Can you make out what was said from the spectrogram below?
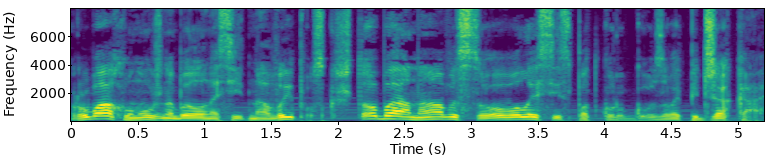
Рубаху нужно было носить на выпуск, чтобы она высовывалась из-под кургузого пиджака,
